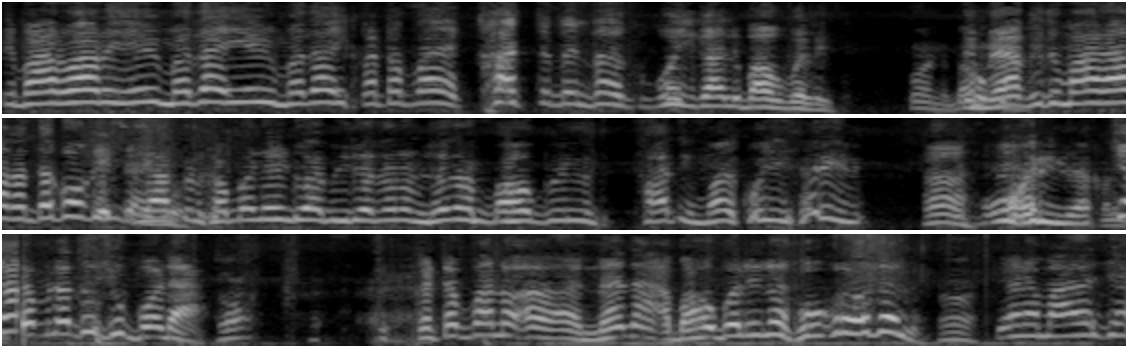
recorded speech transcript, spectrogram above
એ બાર એવી મજા એવી મજા આવી, ખાચ દઈને કોઈ ગાલી બાહુબલી. મેં કીધું મારા હારે દગો યાર નાખ્યો. ખબર નહીં ડોહા બીજો તને લેતા બાહુબલી થાતી માય કોઈ હા. નાખે. તો શું પડ્યા કટપ્પાનો ના ના બાહુબલી નો છોકરો હતો ને એને મારે છે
